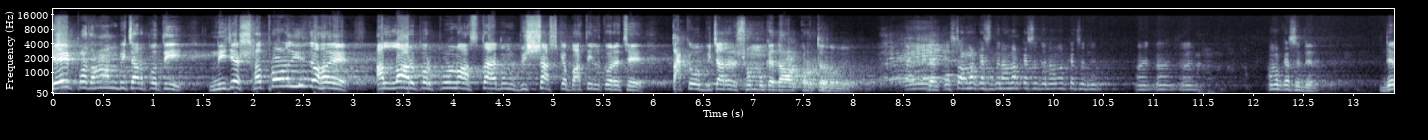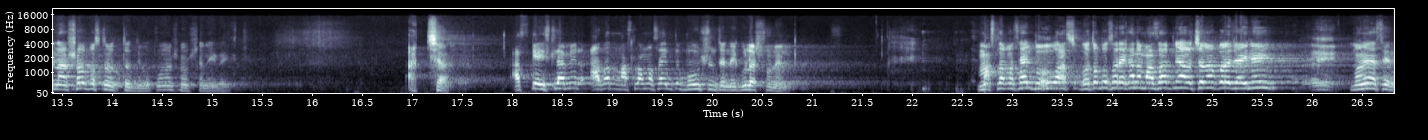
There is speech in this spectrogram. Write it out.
যে প্রধান বিচারপতি নিজে স্বপ্রণোদিত হয়ে আল্লাহর উপর পূর্ণ আস্থা এবং বিশ্বাসকে বাতিল করেছে, তাকেও বিচারের সম্মুখে দাঁড় করতে হবে। আমার কাছে দিন, আমার কাছে দিন, আমার কাছে দেন। আমার কাছে দেন। দেন আর সব প্রশ্নের উত্তর দিব, কোনো সমস্যা নেই ভাই। আচ্ছা আজকে ইসলামের আদান মাসলা মাসাইল তো বহু শুনছেন, এগুলা শোনেন। মাসলা মাসাইল বহু গত বছর এখানে মাঝাব নিয়ে আলোচনা করে যাই নাই? মনে আছেন?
